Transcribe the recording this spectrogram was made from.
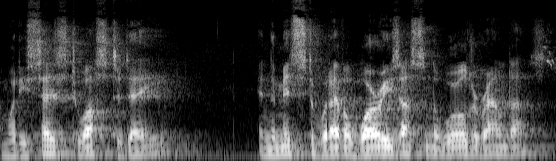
And what he says to us today, in the midst of whatever worries us in the world around us,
